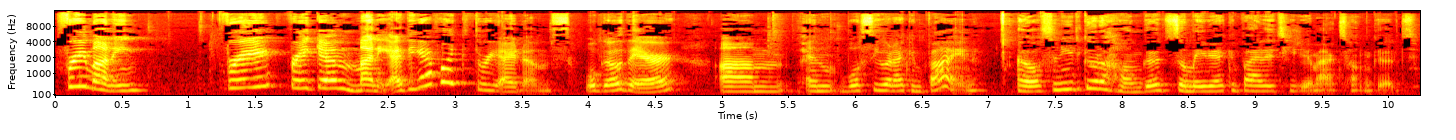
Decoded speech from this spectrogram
Free money. Free freaking money. I think I have like three items. We'll go there um, and we'll see what I can find. I also need to go to Home Goods, so maybe I can find a TJ Maxx Home Goods.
